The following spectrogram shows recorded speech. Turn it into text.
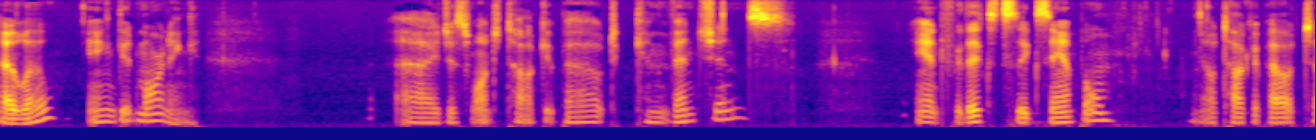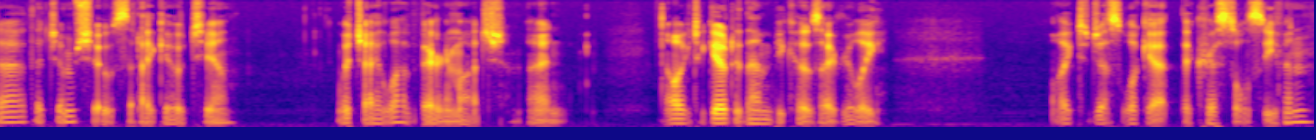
Hello and good morning. I just want to talk about conventions. And for this example, I'll talk about uh, the gem shows that I go to, which I love very much. And I like to go to them because I really like to just look at the crystals, even.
